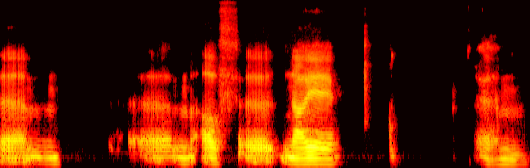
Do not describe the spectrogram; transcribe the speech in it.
ähm, ähm, auf äh, neue ähm,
